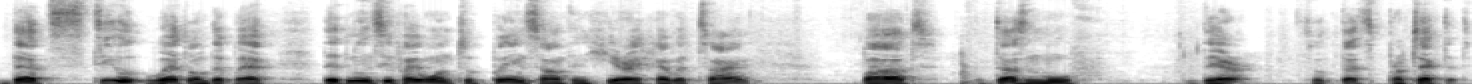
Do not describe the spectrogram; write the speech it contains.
that's still wet on the back. That means if I want to paint something here I have a time, but it doesn't move there. So that's protected.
